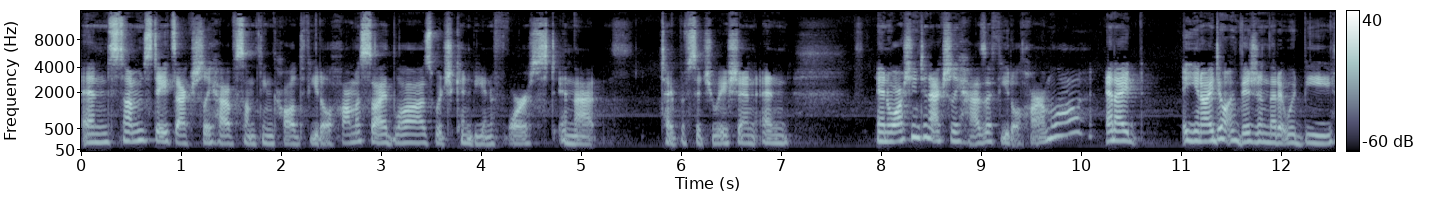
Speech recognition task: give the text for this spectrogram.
And some states actually have something called fetal homicide laws, which can be enforced in that type of situation. And and Washington actually has a fetal harm law. And I, you know, I don't envision that it would be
